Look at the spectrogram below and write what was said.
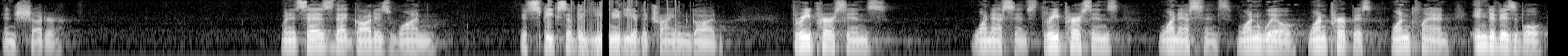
and shudder. When it says that God is one, it speaks of the unity of the triune God. Three persons, one essence. Three persons, one essence. One will, one purpose, one plan, indivisible,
